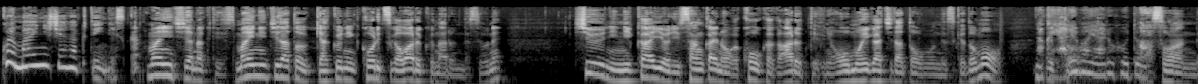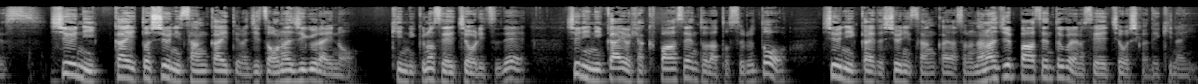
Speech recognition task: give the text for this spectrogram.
これ毎日じゃなくていいんですか？毎日じゃなくていいです。毎日だと逆に効率が悪くなるんですよね。週に2回より3回の方が効果があるっていうふうに思いがちだと思うんですけども。なんかやればやるほど。えっと、あ、そうなんです。週に1回と週に3回っていうのは実は同じぐらいの筋肉の成長率で、週に2回を100%だとすると、週に1回と週に3回はその70%ぐらいの成長しかできない。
